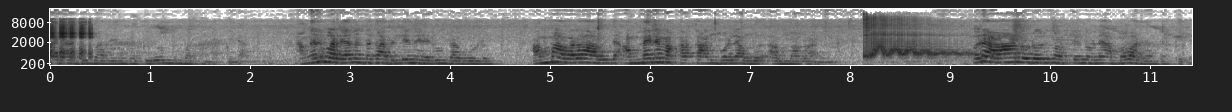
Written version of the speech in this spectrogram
പരാതി പറയുമ്പോഴേക്കും ഒന്നും പറയാൻ പറ്റില്ല. അങ്ങനെ പറയാന്നുണ്ടെങ്കിൽ അതിലേ നേരം ഉണ്ടാവുള്ളൂ. അമ്മ അവളെ അവളുടെ അമ്മേനെ മക്കളെ കാണും പോലെ അവൾ അമ്മ കാണുന്നു ഒരാളോട് ഒരു നൊട്ടെന്നുണ്ടെങ്കിൽ അമ്മ പറയാൻ പറ്റില്ല.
